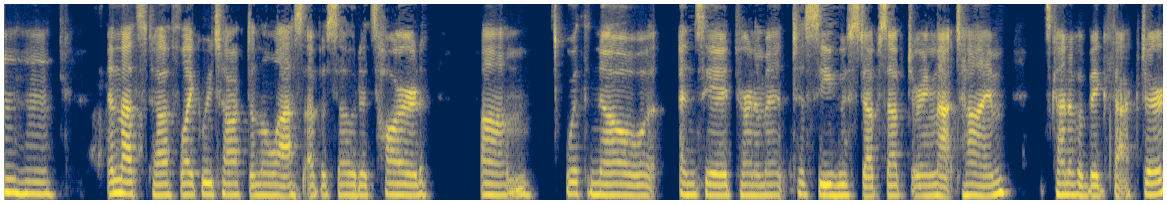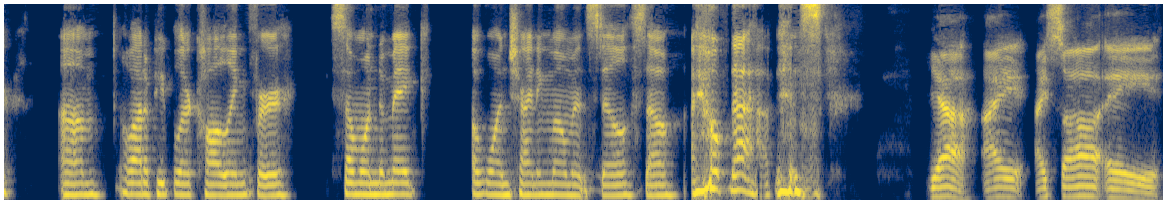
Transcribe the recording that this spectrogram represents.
Mhm and that's tough like we talked in the last episode it's hard um, with no ncaa tournament to see who steps up during that time. It's kind of a big factor. Um, a lot of people are calling for someone to make a one shining moment still so i hope that happens yeah i i saw a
